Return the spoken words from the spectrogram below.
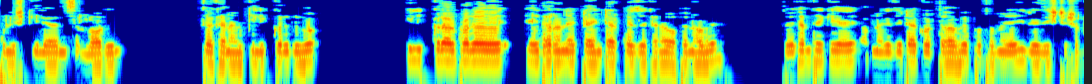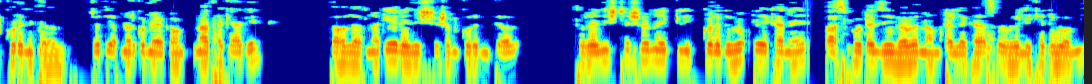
পুলিশ ক্লিয়ারেন্স লগ ইন তো এখানে আমি ক্লিক করে দিব। ক্লিক করার পরে এই ধরনের একটা ইন্টারফেস এখানে ওপেন হবে। তো এখান থেকে আপনাকে যেটা করতে হবে, প্রথমে এই রেজিস্ট্রেশন করে নিতে হবে। যদি আপনার কোনো অ্যাকাউন্ট না থাকে আগে, তাহলে আপনাকে রেজিস্ট্রেশন করে নিতে হবে। তো রেজিস্ট্রেশনে ক্লিক করে দেবো। এখানে পাসপোর্টে যেভাবে নামটা লেখা আছে, ওভাবে লিখে দেবো আমি।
